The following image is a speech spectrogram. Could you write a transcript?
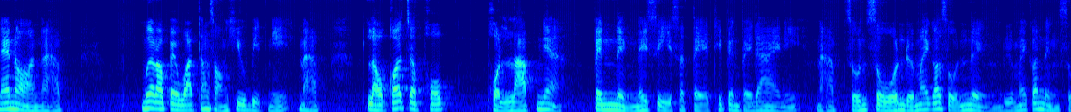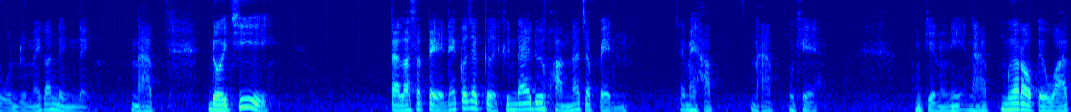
แน่นอนนะครับ เมื่อเราไปวัดทั้ง 2 คิวบิตนี้นะครับ เราก็จะพบผลลัพธ์เนี่ยเป็น 1 ใน 4 สเตทที่เป็นไปได้นี้นะครับ0 0 หรือไม่ก็ 0 1 หรือไม่ก็ 1 0 หรือไม่ก็ 1 1 นะครับ โดยที่แต่ละสเตทเนี่ยก็จะเกิดขึ้นได้ด้วยความน่าจะเป็น ใช่ไหมครับนะครับโอเคผมเขียนตรงนี้นะครับ เมื่อเราไปวัด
